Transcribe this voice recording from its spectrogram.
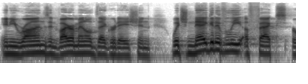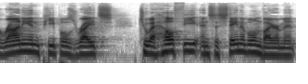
in Iran's environmental degradation, which negatively affects Iranian people's rights to a healthy and sustainable environment,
